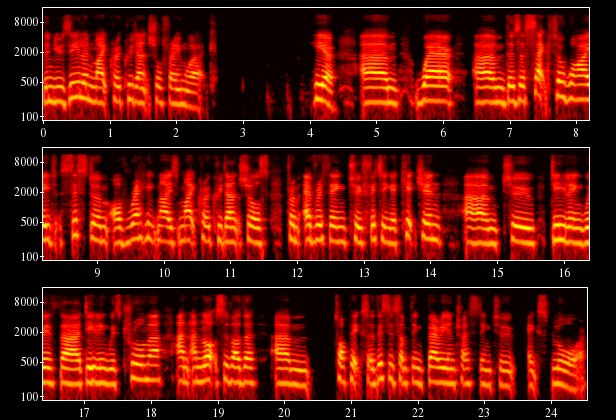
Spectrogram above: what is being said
the New Zealand micro-credential framework here, um, where um, there's a sector-wide system of recognized micro-credentials from everything to fitting a kitchen um, to dealing with uh, dealing with trauma and, and lots of other um, topics. So this is something very interesting to explore.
